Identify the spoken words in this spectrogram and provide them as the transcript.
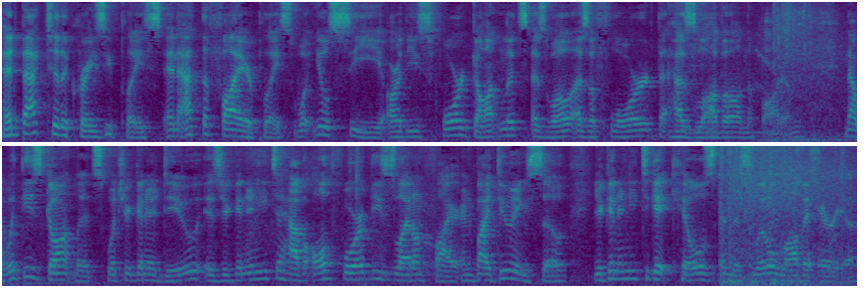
Head back to the crazy place and at the fireplace what you'll see are these four gauntlets as well as a floor that has lava on the bottom. Now with these gauntlets, what you're going to do is you're going to need to have all four of these light on fire, and by doing so, you're going to need to get kills in this little lava area.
